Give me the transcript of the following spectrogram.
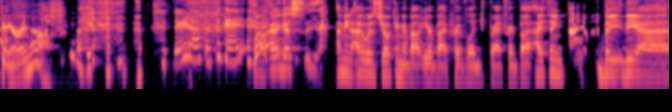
Fair enough. Fair enough. That's okay. well, and I guess I mean I was joking about your bi privilege, Bradford, but I think the the uh,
